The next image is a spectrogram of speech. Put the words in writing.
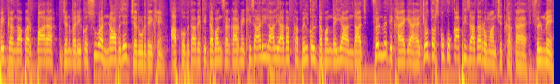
बिग गंगा पर 12 जनवरी को सुबह 9 बजे ज़रूर देखें। आपको बता दें कि दबंग सरकार में खिसाड़ी लाल यादव का बिल्कुल दबंगैया अंदाज फ़िल्म में दिखाया गया है, जो दर्शकों को काफ़ी ज़्यादा रोमांचित करता है। फ़िल्म में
